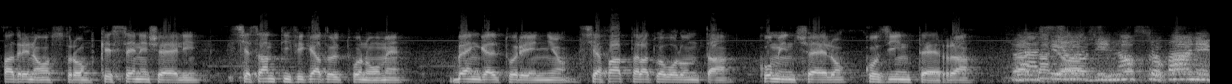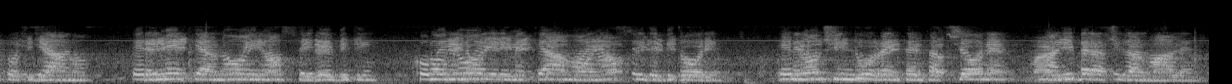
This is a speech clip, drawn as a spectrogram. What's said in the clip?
Padre nostro, che sei nei cieli, sia santificato il tuo nome, venga il tuo regno, sia fatta la tua volontà, come in cielo, così in terra. Dacci oggi il nostro pane quotidiano e rimetti a noi i nostri debiti, come noi li rimettiamo ai nostri debitori. E non ci indurre in tentazione, ma liberaci dal male.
